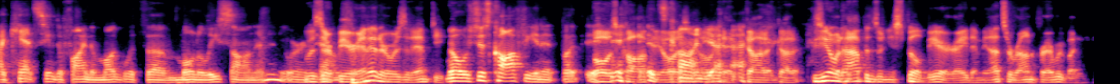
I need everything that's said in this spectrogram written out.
I can't seem to find a mug with uh, Mona Lisa on it anywhere. Was town, there beer so. in it, or was it empty? No, it was just coffee in it. But oh, it was coffee. it's oh, gone, okay, yeah. got it, got it. Because you know what happens when you spill beer, right? I mean, that's around for everybody.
